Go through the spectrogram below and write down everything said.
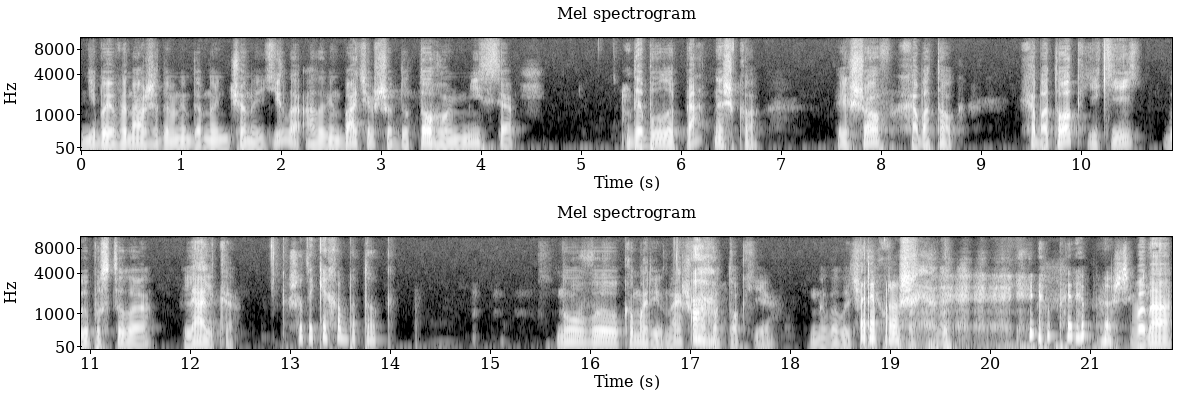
Ніби вона вже давним-давно нічого не їла, але він бачив, що до того місця, де було п'ятнишко, йшов хабаток. Хабаток, який випустила лялька. Що таке хабаток? Ну, в комарів, знаєш, Ага. хабаток є. Невеличкий. Перепрошую. Перепрошую. Вона.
